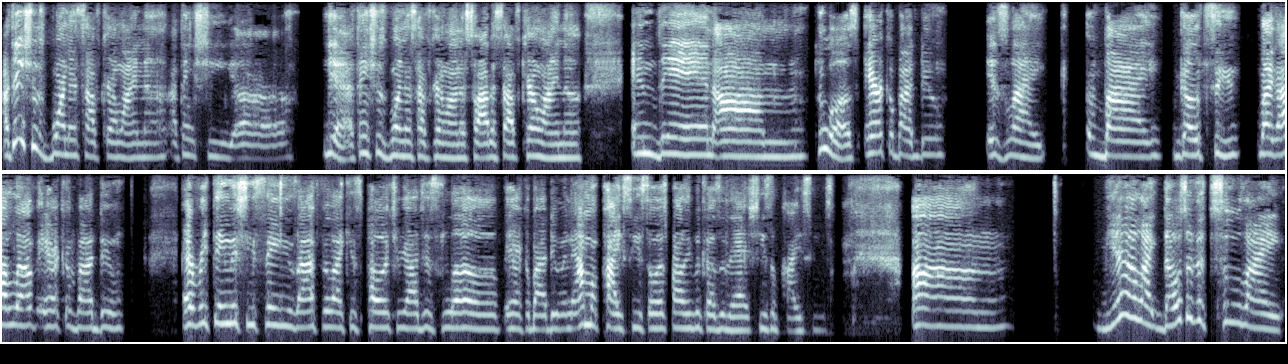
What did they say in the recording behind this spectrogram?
I think she was born in South Carolina. I think she, uh, yeah, I think she was born in South Carolina, so out of South Carolina. And then um, who else? Erykah Badu is like my go-to. Like I love Erykah Badu. Everything that she sings, I feel like is poetry. I just love Erykah Badu, and I'm a Pisces, so it's probably because of that. She's a Pisces. Um, yeah, like those are the two like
